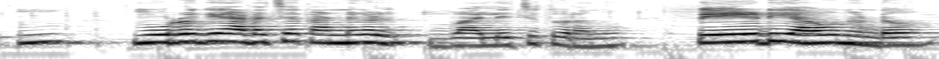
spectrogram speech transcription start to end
മുറുകെ അടച്ച കണ്ണുകൾ വലിച്ചു തുറന്നു. പേടിയാവുന്നുണ്ടോ.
